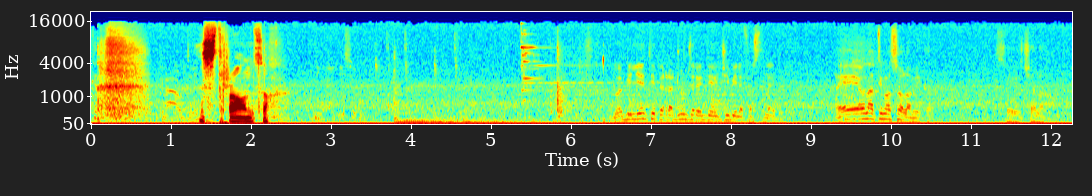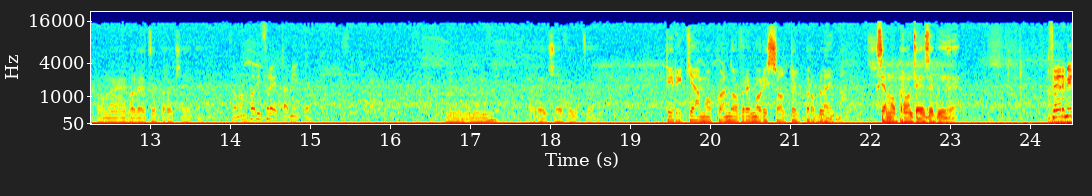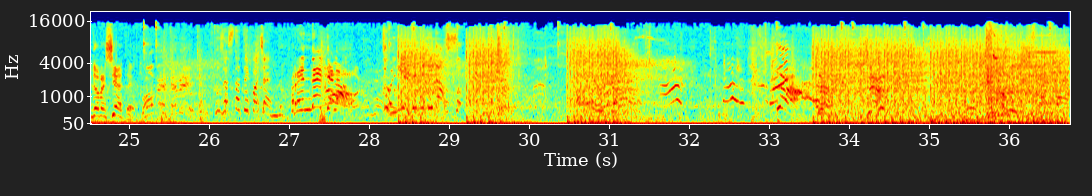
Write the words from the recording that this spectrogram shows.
Stronzo. Due biglietti per raggiungere il dirigibile First Lady. E un attimo solo, amico. Sì, ce l'ho. Come volete procedere? Con un po' di fretta, amico. Mhm. Ricevute. Ti richiamo quando avremo risolto il problema. Siamo pronti a eseguire. Fermi dove siete! Cosa state facendo? Prendetela! Toglietevi di dosso!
